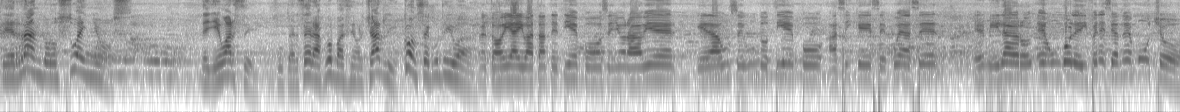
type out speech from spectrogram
cerrando los sueños de llevarse su tercera copa, señor Charlie, consecutiva. Pero todavía hay bastante tiempo, señor Javier. Queda un segundo tiempo, así que se puede hacer el milagro. Es un gol de diferencia, no es mucho.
